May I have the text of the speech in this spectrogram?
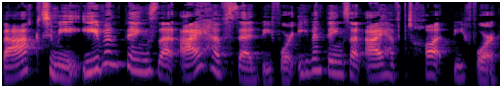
back to me, even things that I have said before, even things that I have taught before.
